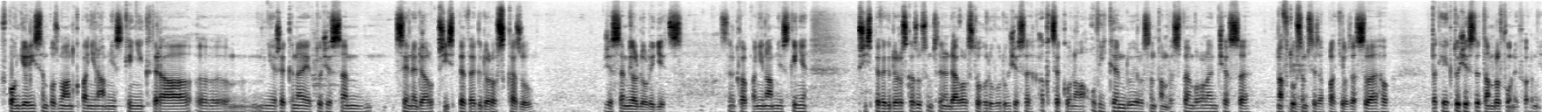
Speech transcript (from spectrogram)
v pondělí jsem pozván k paní náměstkyni, která uh, mě řekne, jak to, že jsem si nedal příspěvek do rozkazu, že jsem měl do Lidic. Jsem říkal, paní náměstkyně, příspěvek do rozkazu jsem si nedával z toho důvodu, že se akce konala o víkendu, jel jsem tam ve svém volném čase, naftu hmm. jsem si zaplatil za svého, tak jak to, že jste tam byl v uniformě?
